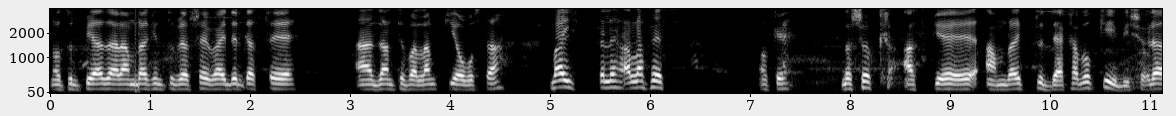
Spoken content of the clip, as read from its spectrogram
নতুন পেঁয়াজ, আর আমরা কিন্তু ব্যবসায়ী ভাইদের কাছ থেকে জানতে পারলাম কি অবস্থা। ভাই, তাহলে আল্লাহ হাফেজ। ওকে, দর্শক, আজকে আমরা একটু দেখাবো কি বিষয়টা।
